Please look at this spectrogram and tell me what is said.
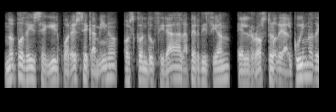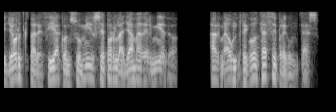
No podéis seguir por ese camino, os conducirá a la perdición. El rostro de Alcuino de York parecía consumirse por la llama del miedo. Arnault de Goth hace preguntas.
